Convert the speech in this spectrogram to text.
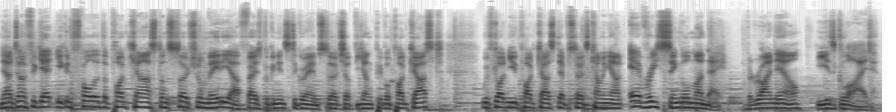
Now, don't forget, you can follow the podcast on social media Facebook and Instagram. Search up the Young People Podcast. We've got new podcast episodes coming out every single Monday. But right now, here's Glydd.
